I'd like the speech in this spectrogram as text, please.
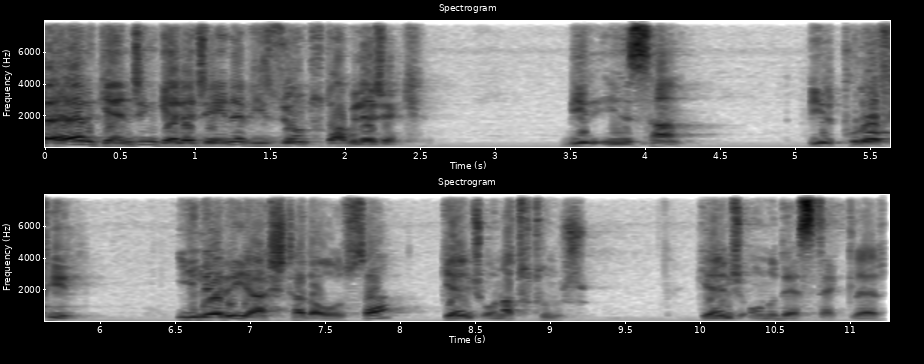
Eğer gencin geleceğine vizyon tutabilecek bir insan, bir profil ileri yaşta da olsa genç ona tutunur. Genç onu destekler,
